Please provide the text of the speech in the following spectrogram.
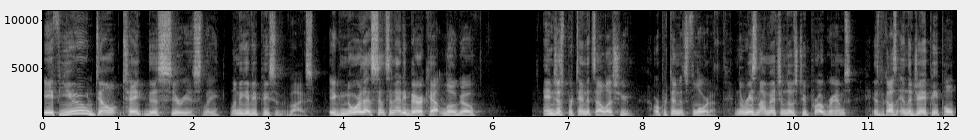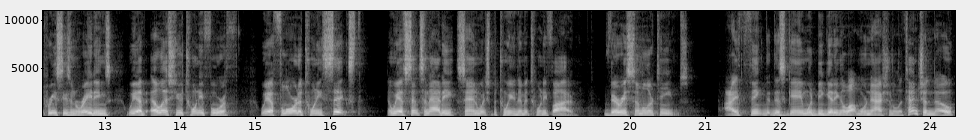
If you don't take this seriously, let me give you a piece of advice. Ignore that Cincinnati Bearcat logo and just pretend it's LSU or pretend it's Florida. And the reason I mention those two programs is because in the JP poll preseason ratings, we have LSU 24th, we have Florida 26th, and we have Cincinnati sandwiched between them at 25. Very similar teams. I think that this game would be getting a lot more national attention, though,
